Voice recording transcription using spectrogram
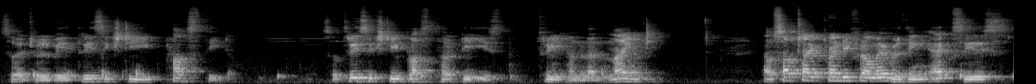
So it will be 360 plus theta. So 360 plus 30 is 390. Now subtract 20 from everything. X is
